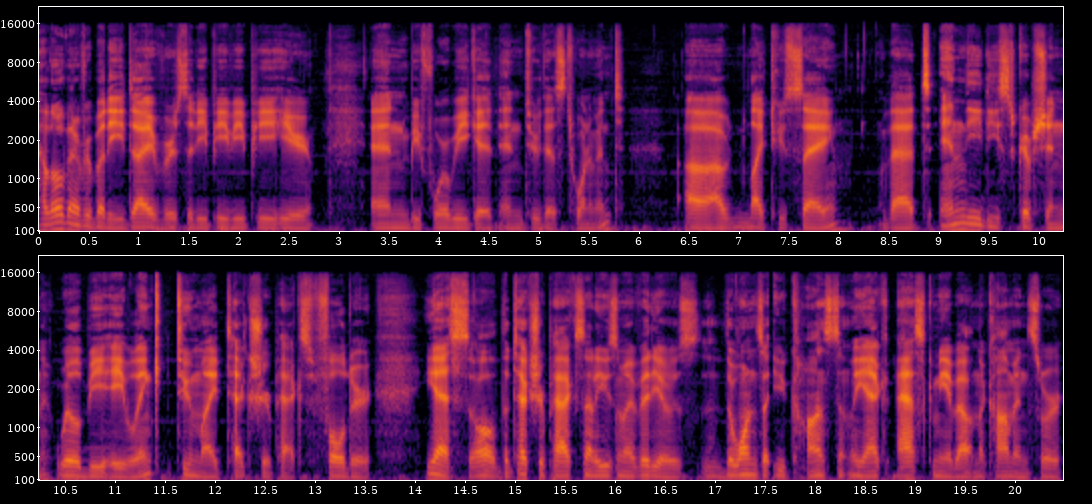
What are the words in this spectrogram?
hello there everybody, Diversity PvP here, and before we get into this tournament, uh, I would like to say that in the description will be a link to my texture packs folder. Yes, all the texture packs that I use in my videos, the ones that you constantly ask me about in the comments or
